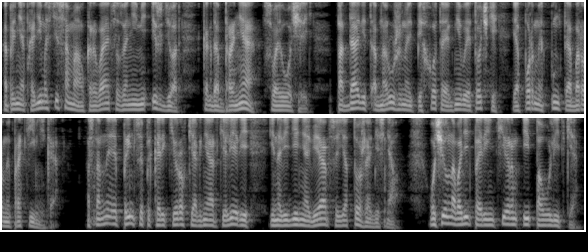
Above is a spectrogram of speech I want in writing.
а при необходимости сама укрывается за ними и ждет, когда броня, в свою очередь, подавит обнаруженные пехотой огневые точки и опорные пункты обороны противника. Основные принципы корректировки огня артиллерии и наведения авиации я тоже объяснял. Учил наводить по ориентирам и по улитке –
